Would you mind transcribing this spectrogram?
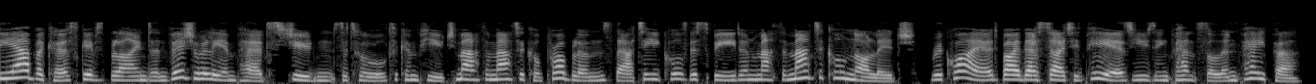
The abacus gives blind and visually impaired students a tool to compute mathematical problems that equals the speed and mathematical knowledge required by their sighted peers using pencil and paper.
